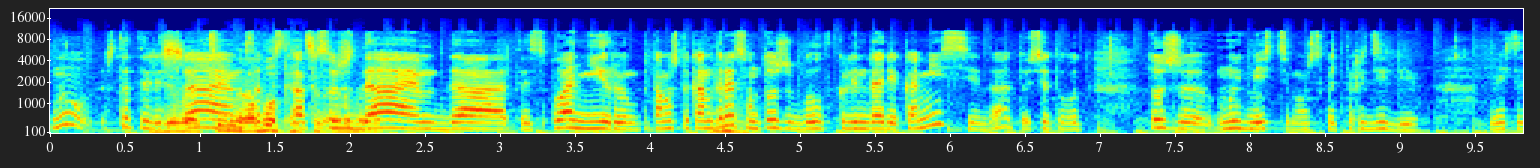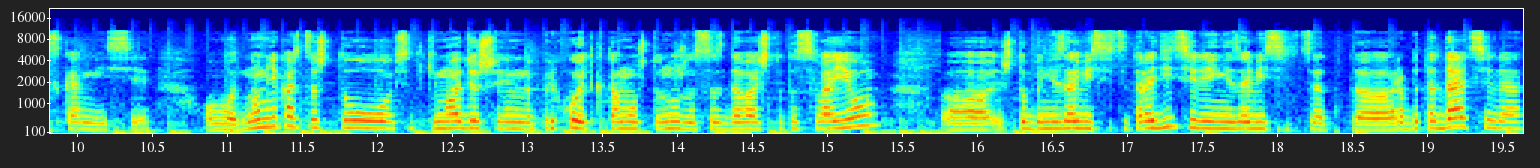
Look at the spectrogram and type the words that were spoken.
Ну, что-то решаем, обсуждаем, да, то есть планируем. Потому что конгресс, он тоже был в календаре комиссии, да, то есть это вот тоже мы вместе, можно сказать, родили вместе с комиссией. Вот. Но мне кажется, что все-таки молодежь именно приходит к тому, что нужно создавать что-то свое, э, чтобы не зависеть от родителей, не зависеть от э, работодателя.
